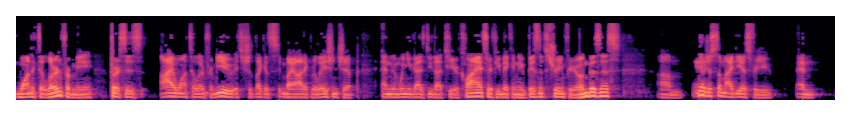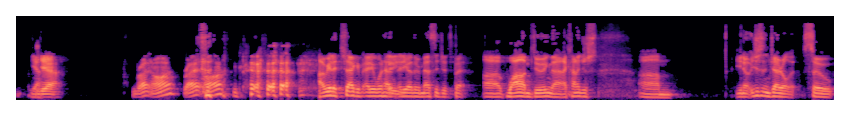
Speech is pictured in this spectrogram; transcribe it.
wanting to learn from me versus I want to learn from you? It's just like a symbiotic relationship. And then when you guys do that to your clients, or if you make a new business stream for your own business, um, you know, mm. just some ideas for you. And yeah, yeah, Right on, right on. I'm gonna check if anyone has any other messages, but uh, while I'm doing that, I kind of just, um, you know, just in general. So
